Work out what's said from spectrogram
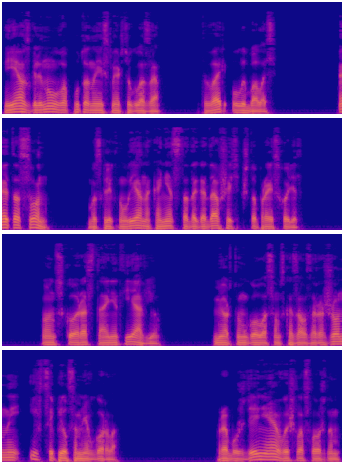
я взглянул в опутанные смертью глаза. Тварь улыбалась. «Это сон!» — воскликнул я, наконец-то догадавшись, что происходит. «Он скоро станет явью», — мертвым голосом сказал зараженный и вцепился мне в горло. Пробуждение вышло сложным.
